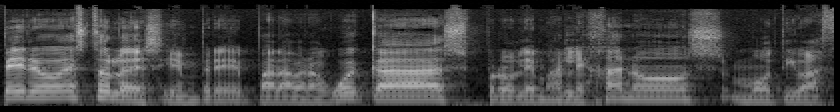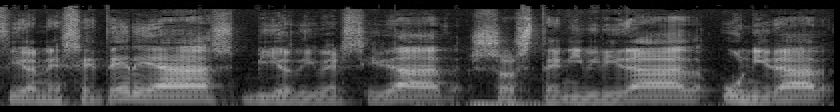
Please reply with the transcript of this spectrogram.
Pero esto es lo de siempre, palabras huecas, problemas lejanos, motivaciones etéreas, biodiversidad, sostenibilidad, unidad,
